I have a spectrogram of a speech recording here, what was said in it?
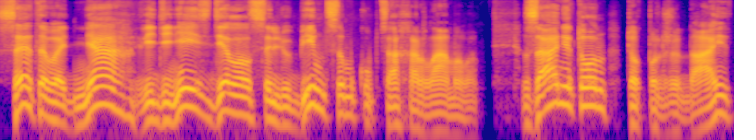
С этого дня Веденей сделался любимцем купца Харламова. Занят он, так поджидает.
